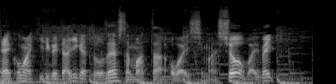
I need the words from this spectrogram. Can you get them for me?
えー、ここまで聞いてくれてありがとうございました。またお会いしましょう。バイバイ。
